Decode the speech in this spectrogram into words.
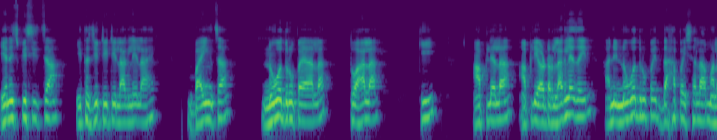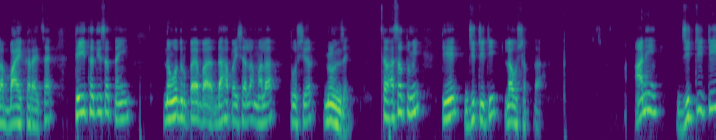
एन एच पी सीचा इथं जी टी टी लागलेला आहे. बाईंगचा नव्वद रुपयाला तो आला की आपल्याला आपली ऑर्डर लागल्या जाईल आणि नव्वद रुपये दहा पैशाला मला बाय करायचा आहे. ते इथं दिसत नाही. नव्वद रुपया बा दहा पैशाला मला तो शेअर मिळून जाईल. तर असं तुम्ही ते जी टी टी लावू शकता. आणि जी टी टी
